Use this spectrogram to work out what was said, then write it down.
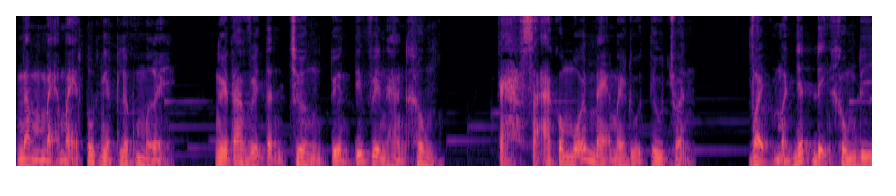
Năm mẹ mày tốt nghiệp lớp 10, người ta về tận trường tuyển tiếp viên hàng không. Cả xã có mỗi mẹ mày đủ tiêu chuẩn. Vậy mà nhất định không đi,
